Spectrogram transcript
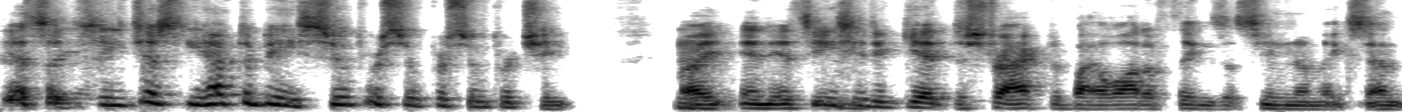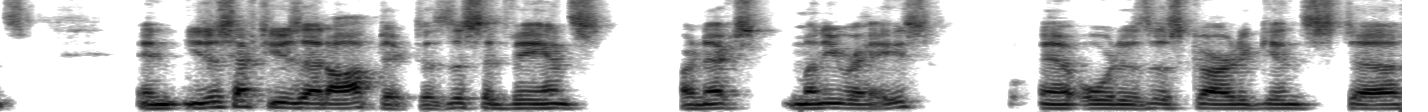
Yeah. So, so, you just, you have to be super, super, super cheap. Hmm. Right. Mm-hmm. And it's easy to get distracted by a lot of things that seem to make sense. And you just have to use that optic. Does this advance our next money raise? Uh, or does this guard against, uh,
